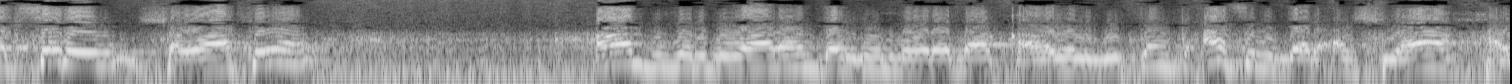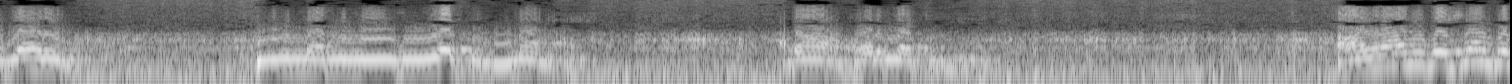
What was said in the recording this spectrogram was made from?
اکثر شوافع آن بزرگواران در این مورد قائل بودن کہ اصل در اشیاء حجر این ممنوعیت منع را حرمت آیان گوشن کہ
